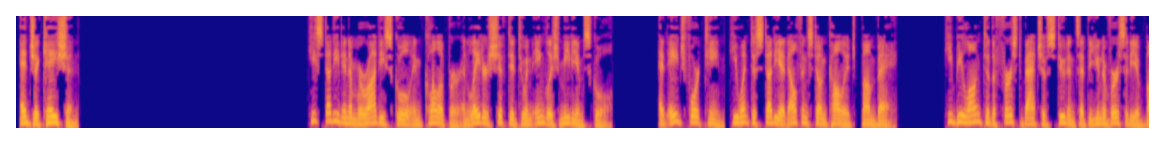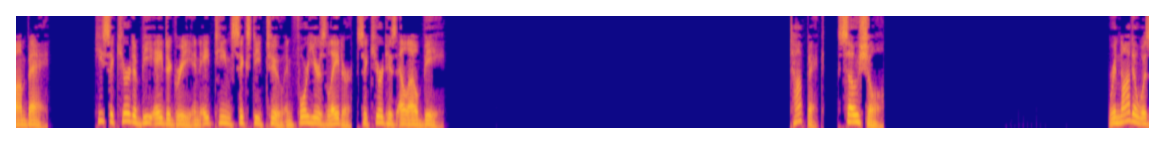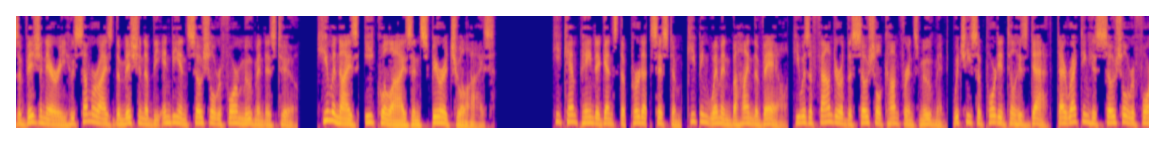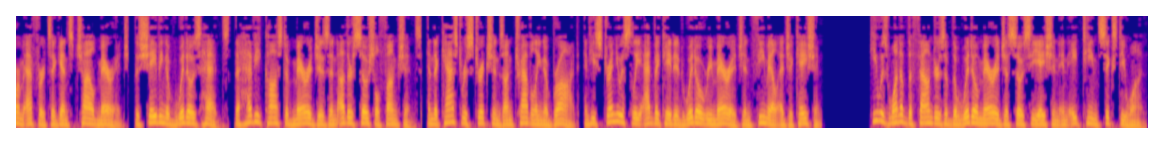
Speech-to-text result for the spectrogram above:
Education He studied in a Marathi school in Kolhapur and later shifted to an English medium school. At age 14, he went to study at Elphinstone College, Bombay. He belonged to the first batch of students at the University of Bombay. He secured a BA degree in 1862 and four years later, secured his LLB. Social Ranade was a visionary who summarized the mission of the Indian social reform movement as to humanize, equalize and spiritualize. He campaigned against the Purdah system keeping women behind the veil. He was a founder of the Social Conference movement, which he supported till his death, directing his social reform efforts against child marriage, the shaving of widows' heads, the heavy cost of marriages and other social functions, and the caste restrictions on traveling abroad, and he strenuously advocated widow remarriage and female education. He was one of the founders of the Widow Marriage Association in 1861.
